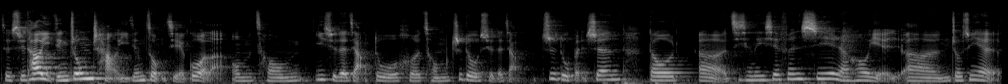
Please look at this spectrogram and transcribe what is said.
就徐涛已经中场已经总结过了，我们从医学的角度和从制度学的角制度本身都呃进行了一些分析，然后也呃周军也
